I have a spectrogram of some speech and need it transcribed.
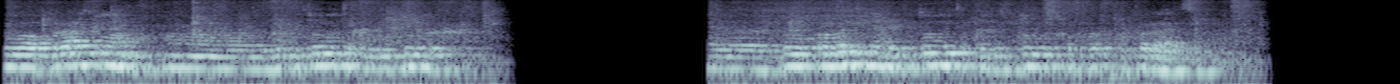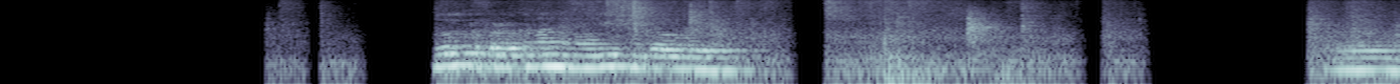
про операцію Довідка про виконання аналогічних договорів. Е,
